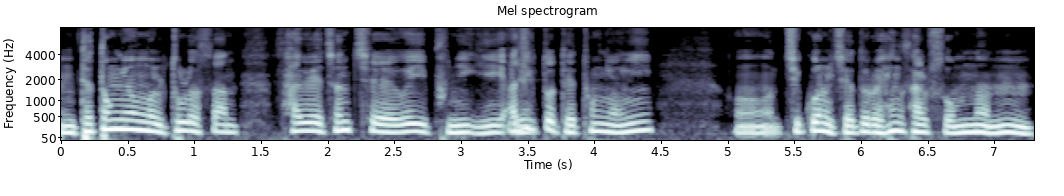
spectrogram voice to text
음, 대통령을 둘러싼 사회 전체의 분위기 아직도 네. 대통령이 어, 직권을 제대로 행사할 수 없는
